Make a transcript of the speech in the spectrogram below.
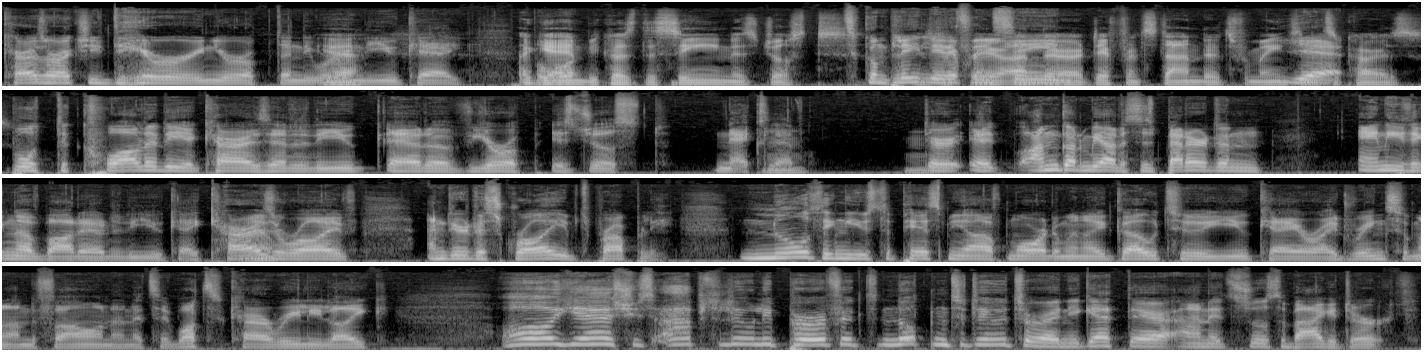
Cars are actually dearer in Europe than they were Yeah. in the UK. Again, because the scene is just It's a completely different there, and there are different standards for maintenance Yeah. of cars. but the quality of cars out of the U- out of Europe is just next Mm. level. They're, it, I'm going to be honest, it's better than anything I've bought out of the UK. Cars Wow. arrive and they're described properly. Nothing used to piss me off more than when I'd go to a UK or I'd ring someone on the phone and I'd say, "What's the car really like?" Oh yeah, she's absolutely perfect. Nothing to do to her, and you get there and it's just a bag of dirt.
